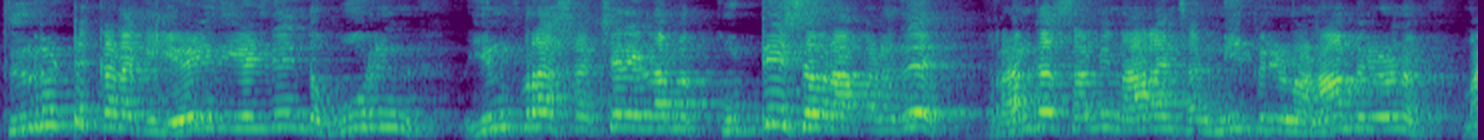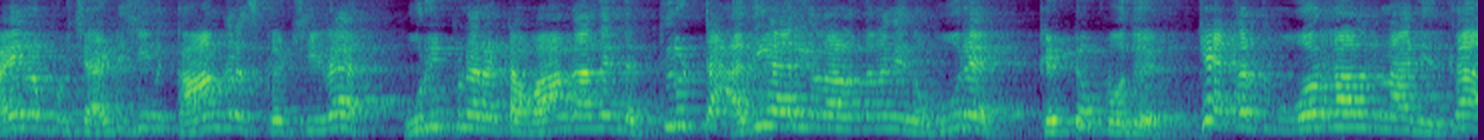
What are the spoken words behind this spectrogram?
திருட்டு கணக்கு எழுதி எழுதி இந்த ஊரின் இன்ஃப்ராஸ்ட்ரக்சர் இல்லாமல் குட்டீஸ்வர் ஆக்கினது ரங்கசாமி நாராயணசாமி நீ பிரிவணும் நான் பிரிவணும் மயிரை பிடிச்சி அடிச்சின்னு காங்கிரஸ் கட்சியில உறுப்பினர்கிட்ட வாங்காத இந்த திருட்டு அதிகாரிகளால தானே இந்த ஊரே கெட்டு போகுது கேட்கறதுக்கு ஒரு நாளுக்கு நாதி இருக்கா?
